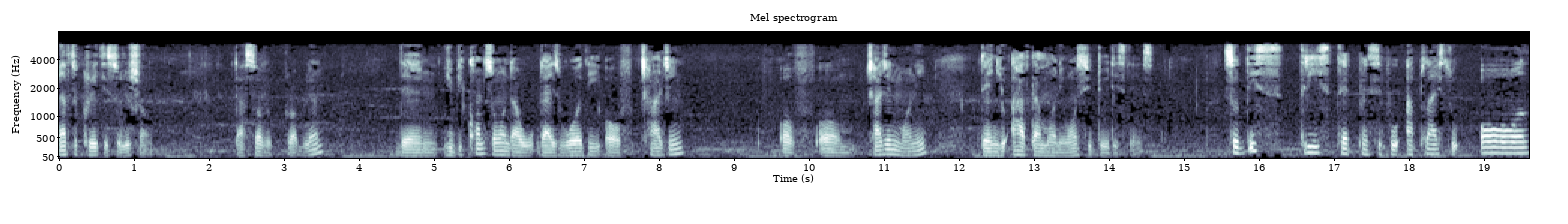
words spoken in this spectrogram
You have to create a solution that solve a problem. Then you become someone that that is worthy of charging, of um, charging money. Then you have that money once you do these things. So this three-step principle applies to all.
